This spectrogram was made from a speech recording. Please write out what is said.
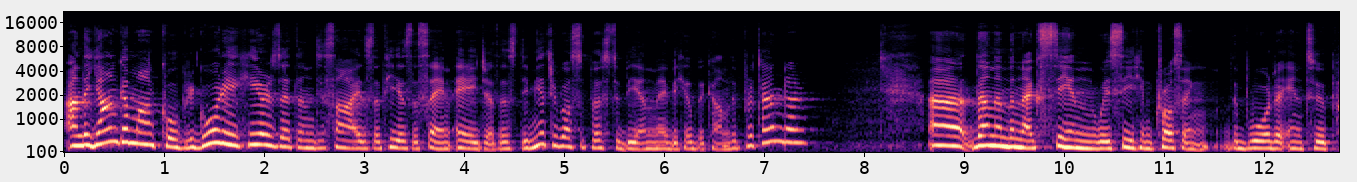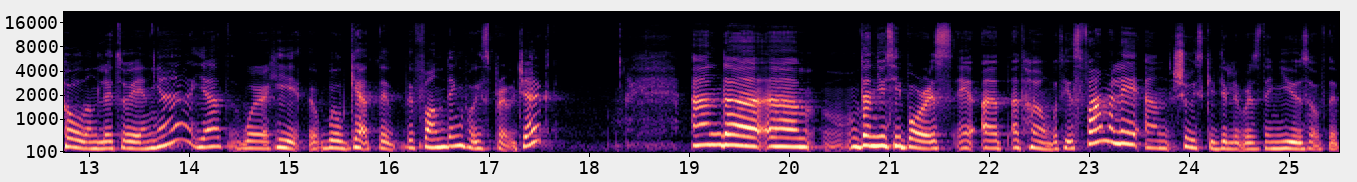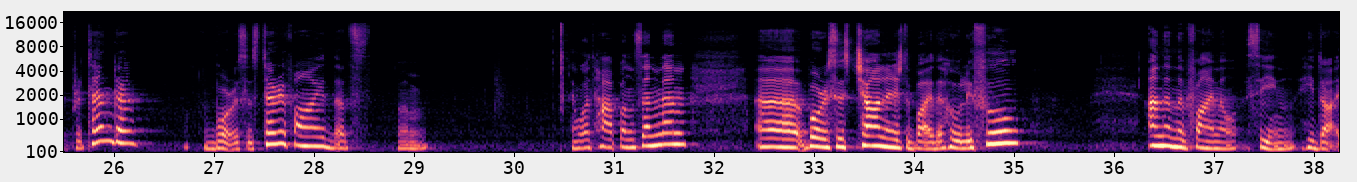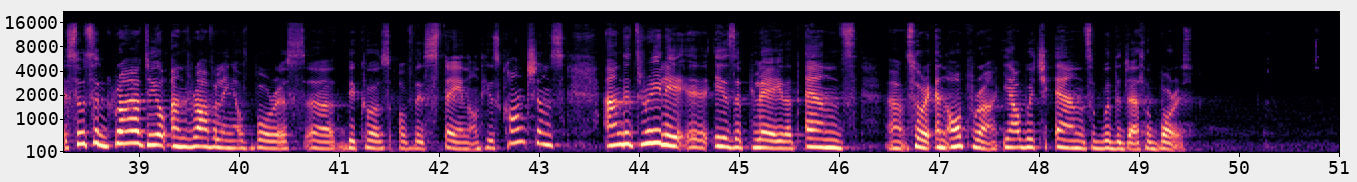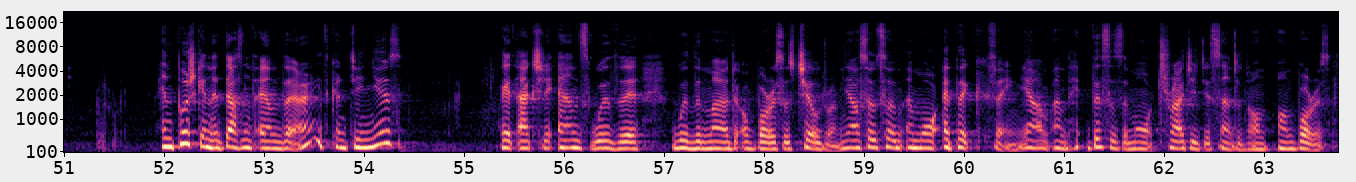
And the younger monk called Grigori hears it and decides that he is the same age as Dmitri was supposed to be, and maybe he'll become the pretender. Uh, then in the next scene, we see him crossing the border into Poland, Lithuania, yeah, where he will get the, the funding for his project. And uh, um, then you see Boris uh, at, at, home with his family, and Shuisky delivers the news of the pretender. Boris is terrified. That's um, what happens. And then uh, Boris is challenged by the Holy Fool. And in the final scene, he dies. So it's a gradual unraveling of Boris uh, because of this stain on his conscience. And it really uh, is a play that ends, uh, sorry, an opera, yeah, which ends with the death of Boris. In Pushkin, it doesn't end there, it continues it actually ends with the, with the murder of Boris's children. Yeah, so it's a, a, more epic thing. Yeah, and this is a more tragedy centered on, on Boris.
